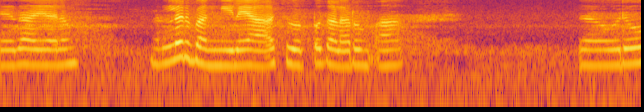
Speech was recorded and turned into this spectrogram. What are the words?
ഏതായാലും നല്ലൊരു ഭംഗിയിലെ ആ ചുവപ്പ് കളറും ആ ഓരോ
